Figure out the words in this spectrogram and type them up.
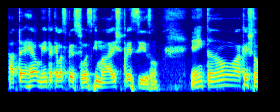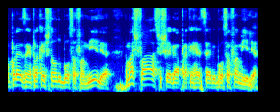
até realmente aquelas pessoas que mais precisam. Então, a questão, por exemplo, a questão do Bolsa Família, é mais fácil chegar para quem recebe Bolsa Família.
